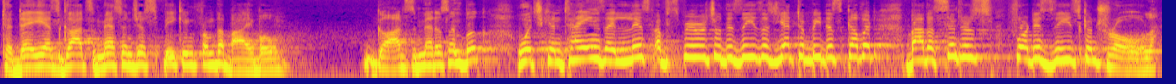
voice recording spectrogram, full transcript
Today, as God's messenger speaking from the Bible, God's medicine book, which contains a list of spiritual diseases yet to be discovered by the Centers for Disease Control.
